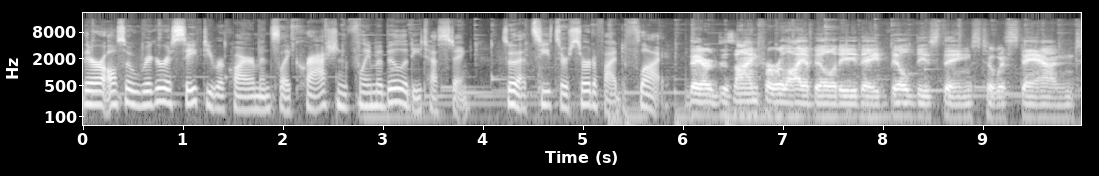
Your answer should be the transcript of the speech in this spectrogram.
There are also rigorous safety requirements like crash and flammability testing, so that seats are certified to fly. They are designed for reliability. They build these things to withstand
